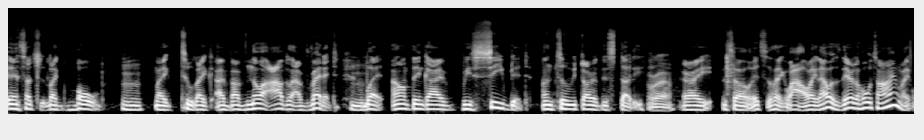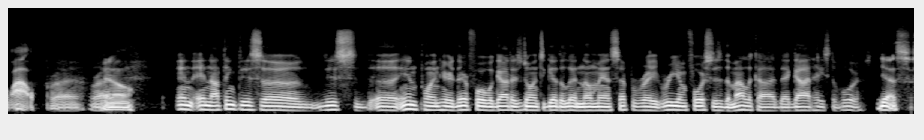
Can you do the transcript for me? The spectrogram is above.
in such like bold. Hmm. Like to like I've I've no I've I've read it, but I don't think I received it until we started this study. Right. All right, so it's like wow, like that was there the whole time. Like wow, Right. Right. you know. And and I think this uh this uh end point here, therefore what God has joined together, let no man separate, reinforces the Malachi that God hates divorce. Yes.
